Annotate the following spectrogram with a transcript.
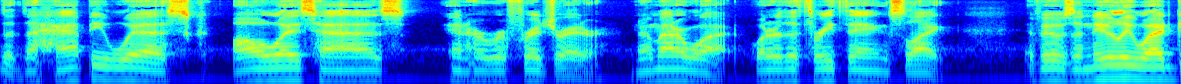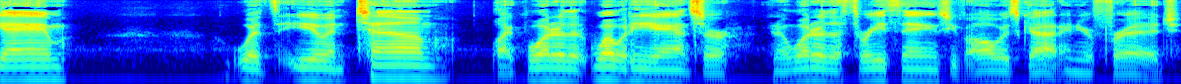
that the Happy Whisk always has in her refrigerator, no matter what? What are the three things like if it was a newlywed game with you and Tim, like what are the what would he answer? You know, what are the three things you've always got in your fridge?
